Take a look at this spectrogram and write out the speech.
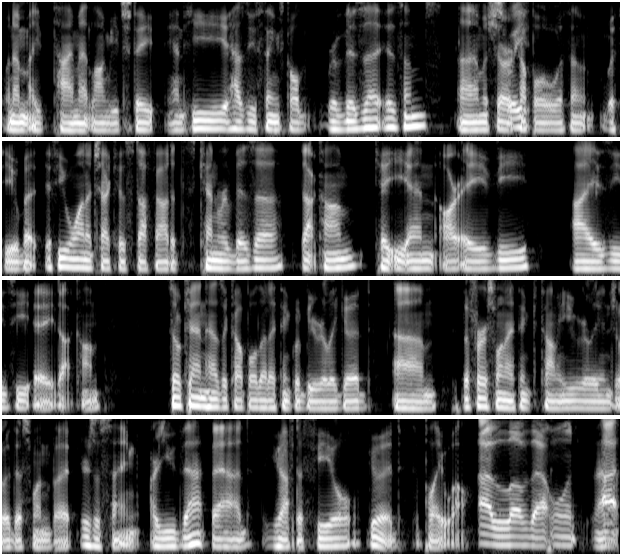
when I'm my time at Long Beach State, and he has these things called Ravizza-isms. Uh, I'm gonna share Sweet. a couple with him with you, but if you want to check his stuff out, it's kenravizza.com, K E N R A V I Z Z A.com. So Ken has a couple that I think would be really good. Um, the first one, I think Tommy, you really enjoyed this one, but here's a saying: Are you that bad that you have to feel good to play well? I love that one. I,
